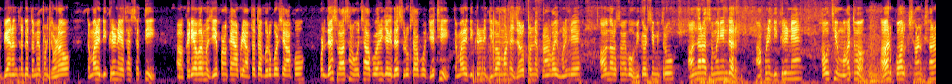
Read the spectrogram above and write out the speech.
અભિયાન અંતર્ગત તમે પણ જોડાઓ. તમારી દીકરીને યથાશક્તિ કર્યાવરમાં જે પણ કંઈ આપણે આપતા હતા બરોબર છે આપો, પણ દસ વાસણ ઓછા આપો, એની જગ્યાએ દસ વૃક્ષ આપો, જેથી તમારી દીકરીને જીવવા માટે જળફળને પ્રાણવાયુ મળી રહે. આવનારો સમય બહુ વિકટ છે મિત્રો. આવનારા સમયની અંદર આપણી દીકરીને સૌથી મહત્ત્વ હર પલ ક્ષણ ક્ષણ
